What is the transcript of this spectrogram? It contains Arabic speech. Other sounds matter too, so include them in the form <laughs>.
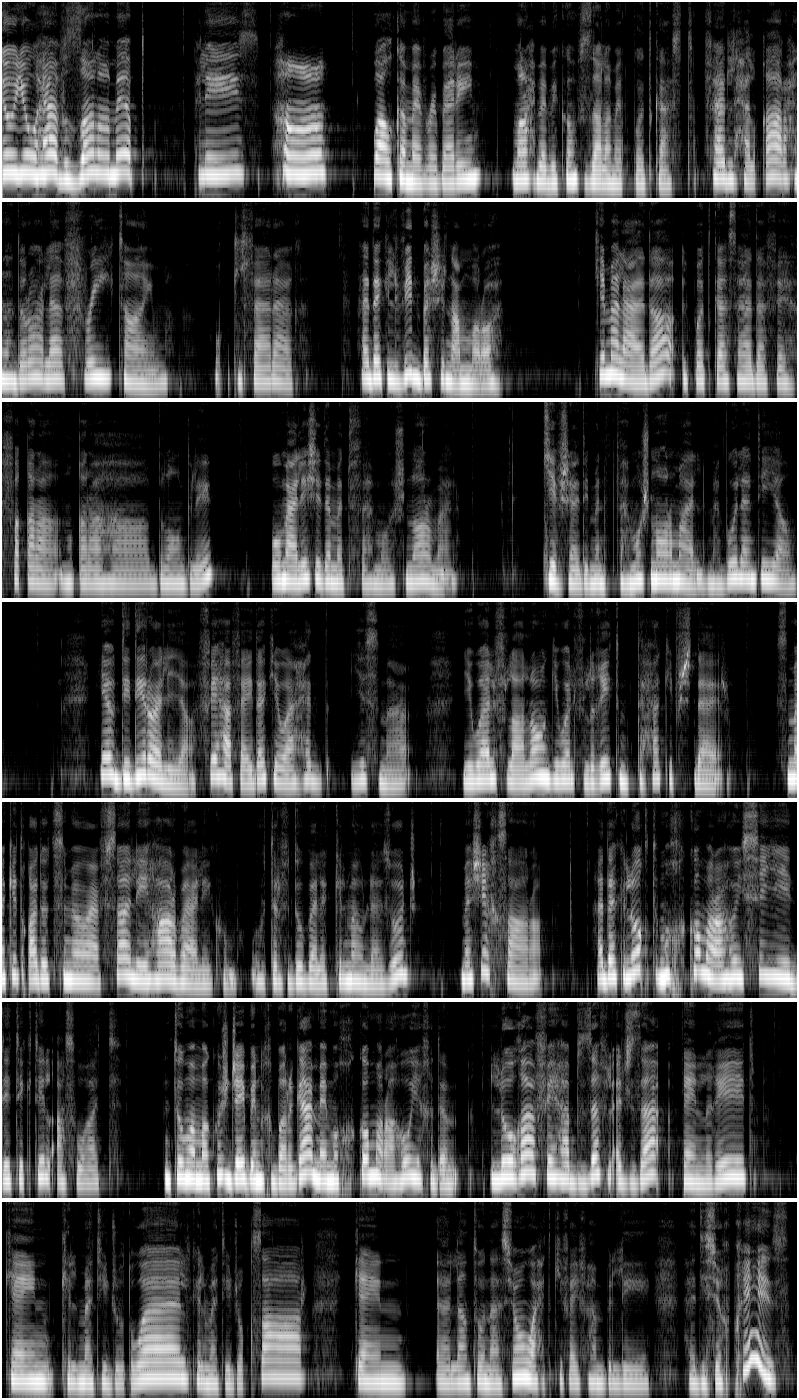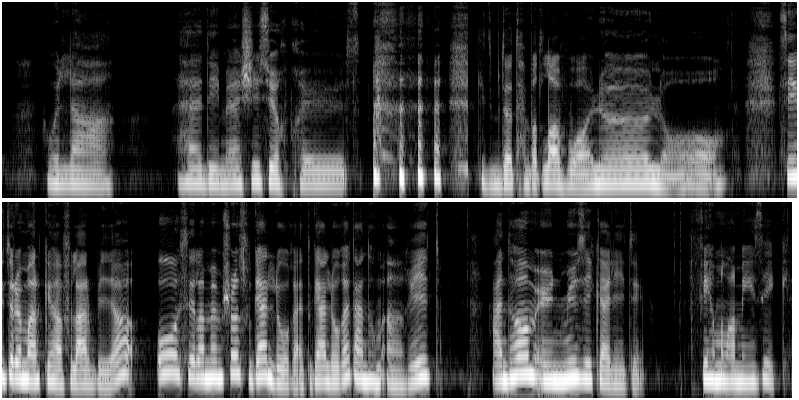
Do you have زلمط please. ها welcome everybody. مرحبا بكم في زلمط بودكاست في هذه الحلقة راح نهضروا على free time وقت الفراغ. هذاك ال vide باش نعمروه. كما العادة البودكاست هذا فيه فقرة نقراها ب l'anglais ومعليش إذا ما تفهموش normal كيفش هادي ما نفهموش normal مهبولة انتيا يا ودي ديروا عليا. فيها فايدة كي واحد يسمع يوالف la langue يوالف ال rythme تاعها كيفاش داير. سما كي تقعدوا تسمعوا عفسة لي هاربه عليكم. وترفدوا بالك كلمة ولا زوج. ماشي خسارة. هذاك الوقت مخكم راهو يسيي détecter الأصوات. نتوما ماكوش جايبين خبر كاع mais مخكم راهو يخدم. اللغة فيها بزاف الأجزاء. كاين ال rythme كاين كلمات يجو طوال كلمات يجو قصار كاين l'intonation آه، واحد كيف يفهم باللي هادي surprise ولا هادي ماشي surprise <laughs> كي تبدا تحبط لا là aussi ترماركيها في العربية. aussi la même chose في كاع اللغات. كاع اللغات عندهم un rythme. عندهم une musicalité. فيهم la musique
